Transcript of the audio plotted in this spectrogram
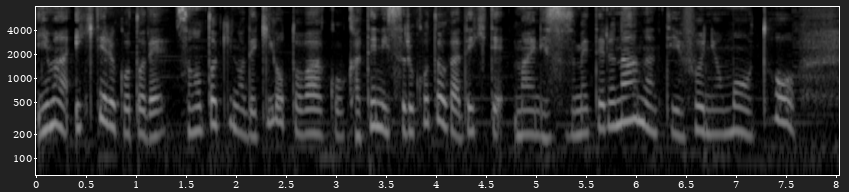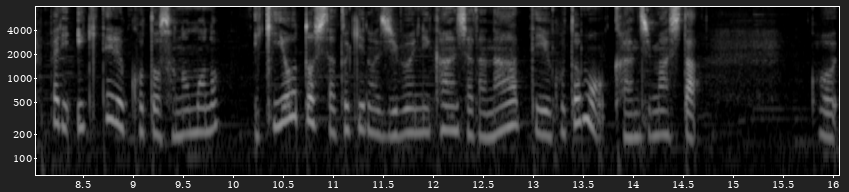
今生きてることでその時の出来事はこう糧にすることができて前に進めてるななんていうふうに思うとやっぱり生きてることそのもの生きようとした時の自分に感謝だなっていうことも感じました。こう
